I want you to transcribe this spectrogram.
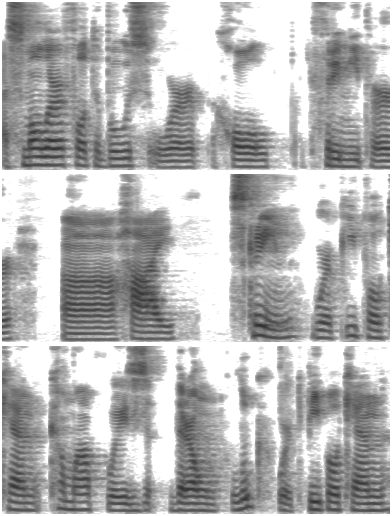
A smaller photo booth or a whole like, three meter uh, high screen where people can come up with their own look, where people can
